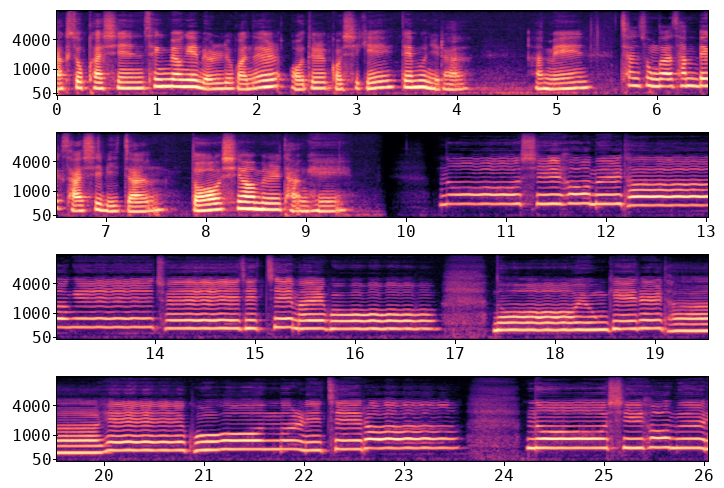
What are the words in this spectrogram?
약속하신 생명의 면류관을 얻을 것이기 때문이라. 아멘. 찬송가 342장 너 시험을 당해 너 시험을 당해 죄 짓지 말고 너 곧 물리치라. 너 시험을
